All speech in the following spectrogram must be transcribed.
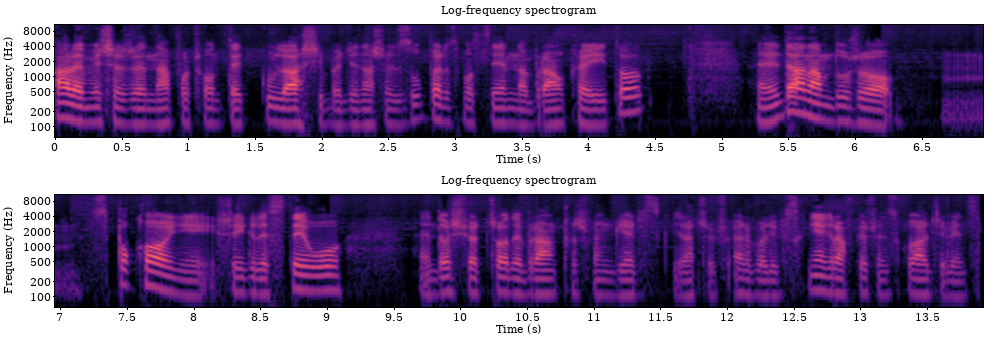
ale myślę, że na początek Gulasi będzie naszym super wzmocnieniem na bramkę i to e, da nam dużo spokojniejszej gry z tyłu. Doświadczony bramkarz węgierski, raczej w RB Lipsk nie gra w pierwszym składzie, więc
